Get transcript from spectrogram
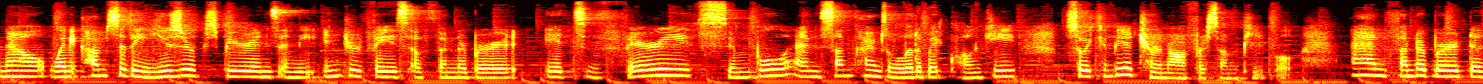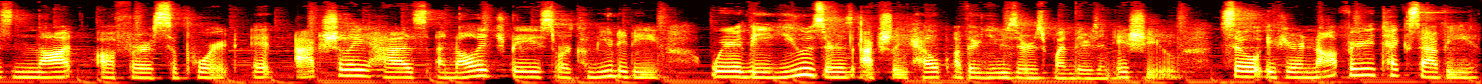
Now, when it comes to the user experience and the interface of Thunderbird, it's very simple and sometimes a little bit clunky, so it can be a turnoff for some people. And Thunderbird does not offer support. It actually has a knowledge base or community where the users actually help other users when there's an issue. So if you're not very tech savvy,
